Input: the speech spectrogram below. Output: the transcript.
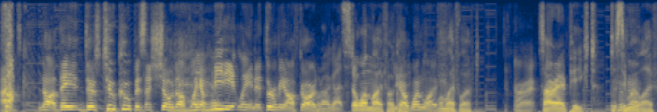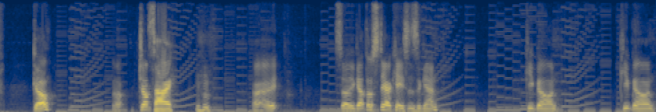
I, no, they there's two Koopas that showed up like immediately and it threw me off guard. What do I got? Still one life. Okay. got one life. One life left. All right. Sorry, I peeked to see my life. Go. Oh, jump. Sorry. All right. So you got those staircases again. Keep going. Keep going.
